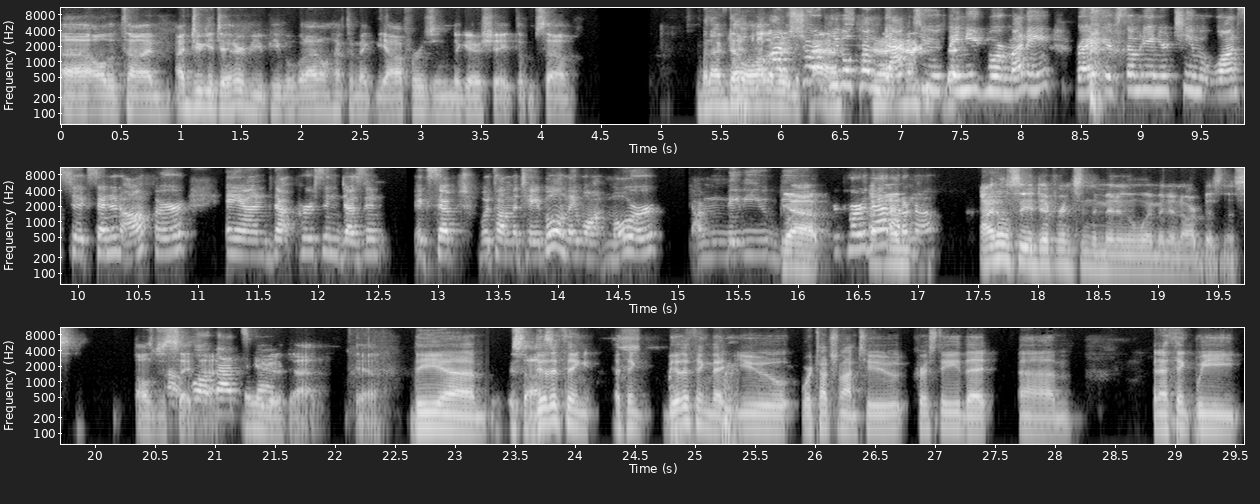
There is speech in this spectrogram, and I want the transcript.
uh, all the time. I do get to interview people, but I don't have to make the offers and negotiate them. So, but I've done a lot well, of. I'm sure people come back to you if they need more money, right? if somebody on your team wants to extend an offer and that person doesn't accept what's on the table and they want more, um, maybe you yeah part of that. I, I don't know. I don't see a difference in the men and the women in our business. I'll just oh, say well, that. That's I'll leave it at that. Yeah. The um, the other thing I think the other thing that you were touching on too, Kristi, that um, and I think we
